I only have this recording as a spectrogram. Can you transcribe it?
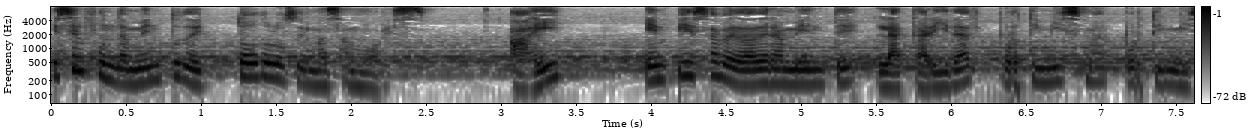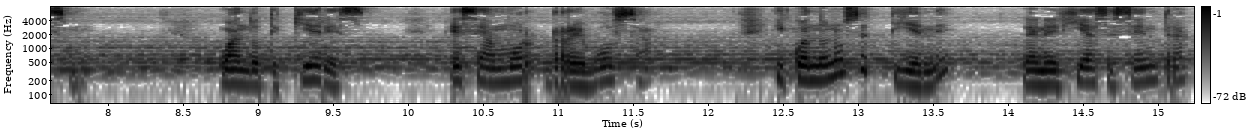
es el fundamento de todos los demás amores. Ahí empieza verdaderamente la caridad por ti misma, por ti mismo. Cuando te quieres, ese amor rebosa. Y cuando no se tiene, la energía se centra,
